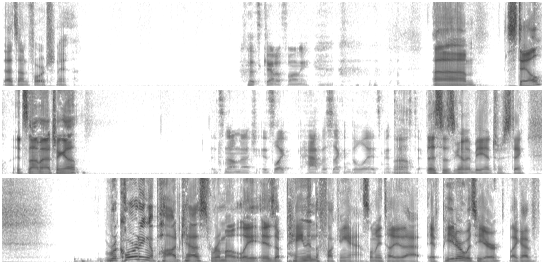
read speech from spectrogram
That's unfortunate. that's kind of funny. Um. Still, it's not matching up. It's not matching. It's like half a second delay. It's fantastic. this is going to be interesting. Recording a podcast remotely is a pain in the fucking ass. Let me tell you that. If Peter was here, like I've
